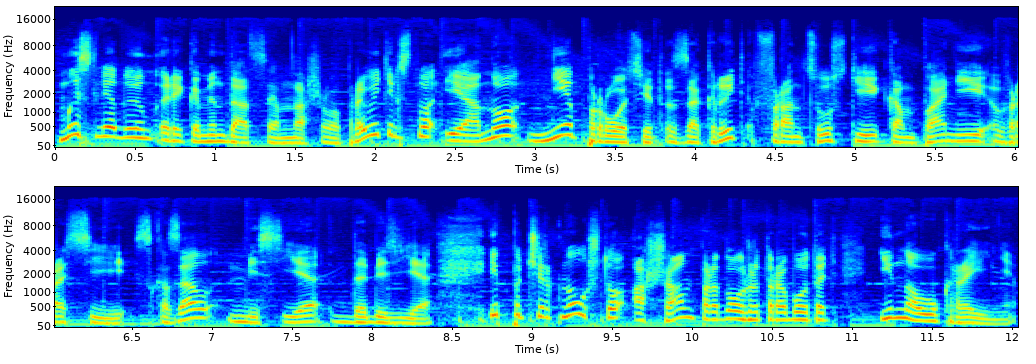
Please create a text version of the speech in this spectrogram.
Мы следуем рекомендациям нашего правительства, и оно не просит закрыть французские компании в России, сказал месье де Безье. И подчеркнул, что Ашан продолжит работать и на Украине.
